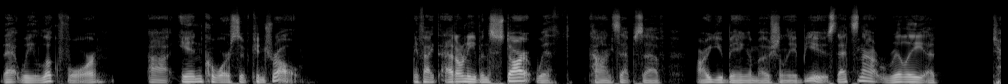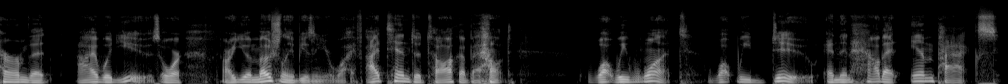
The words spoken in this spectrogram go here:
that we look for uh, in coercive control. In fact, I don't even start with concepts of are you being emotionally abused? That's not really a term that I would use. Or are you emotionally abusing your wife? I tend to talk about what we want, what we do, and then how that impacts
